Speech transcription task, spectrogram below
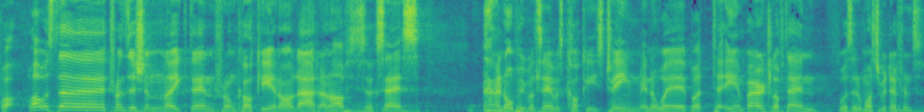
What, what was the transition like then from Cookie and all that, and obviously success? I know people say it was Cookie's team in a way, but to Ian Baraclough then, was it much of a difference?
